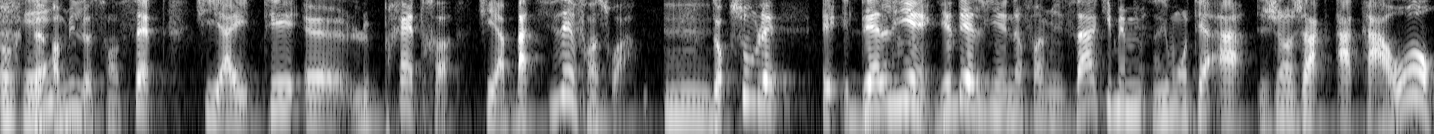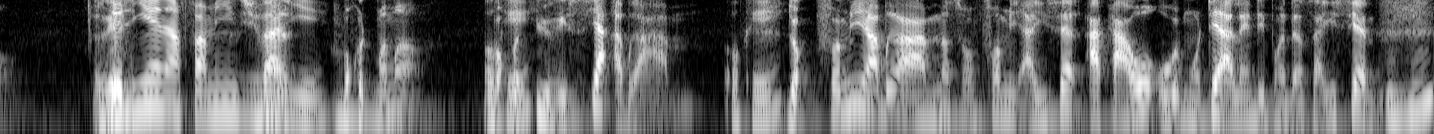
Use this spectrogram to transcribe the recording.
Mhm. Ok. euh, en 1907, qui a été euh, le prêtre qui a baptisé François. Mhm. Donc, si vous voulez, des liens, il y a des liens dans la famille ça qui même remontaient à Jean-Jacques Akao. De lien dans la famille Duvalier. Beaucoup de mamans. Beaucoup d'Uressia Abraham. Ok. Donc, famille Abraham, c'est une famille haïtienne, Akao, remonté à l'indépendance haïtienne. Mhm.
